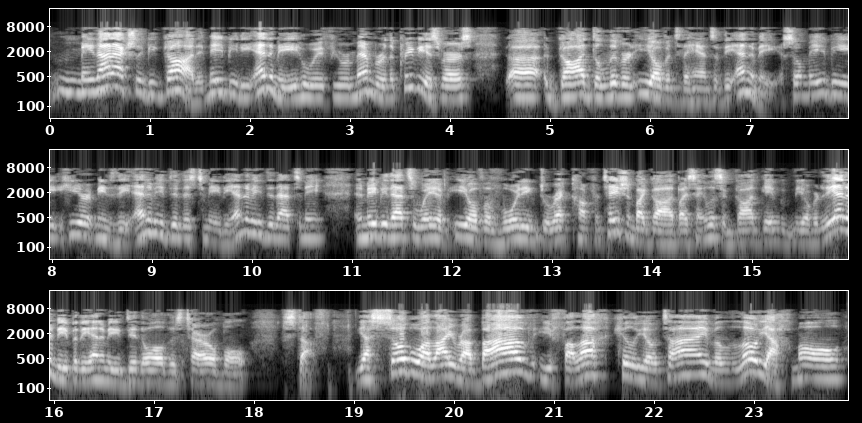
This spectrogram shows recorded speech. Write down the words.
may not actually be God. It may be the enemy who, if you remember in the previous verse, uh, God delivered Eov into the hands of the enemy. So maybe here it means the enemy did this to me, the enemy did that to me, and maybe that's a way of Eov avoiding direct confrontation by God by saying, listen, God gave me over to the enemy, but the enemy did all this terrible stuff. Yasobu alai rabav yifalach kilyotai velo yachmol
